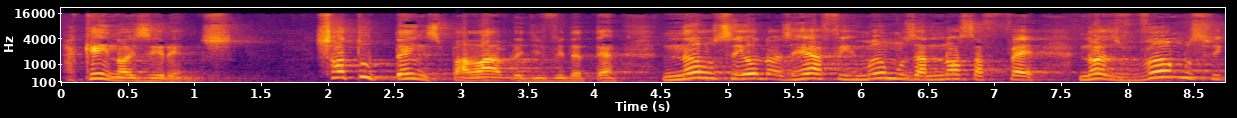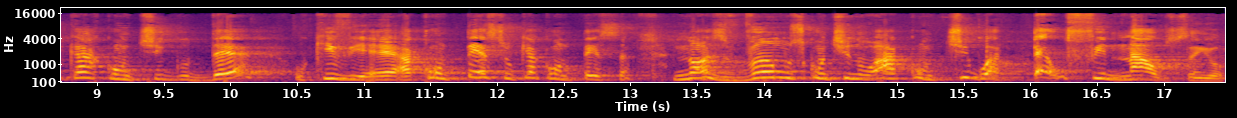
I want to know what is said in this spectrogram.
A quem nós iremos? Só tu tens palavra de vida eterna. Não, Senhor, nós reafirmamos a nossa fé. Nós vamos ficar contigo de o que vier, aconteça o que aconteça. Nós vamos continuar contigo até o final, Senhor.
